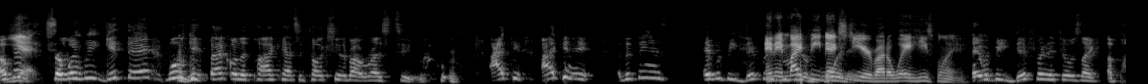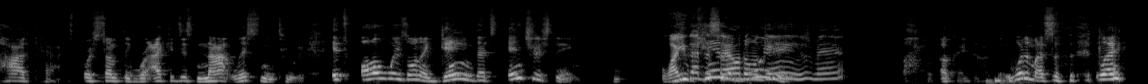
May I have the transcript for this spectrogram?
Okay. Yes. So when we get there, we'll mm-hmm. get back on the podcast and talk shit about Russ too. I can, I can. It, the thing is, it would be different, and it might be next it. year by the way he's playing. It would be different if it was like a podcast or something where I could just not listen to it. It's always on a game that's interesting. Why you, you got the sound on games, it. man? Okay, Dante. What am I like?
